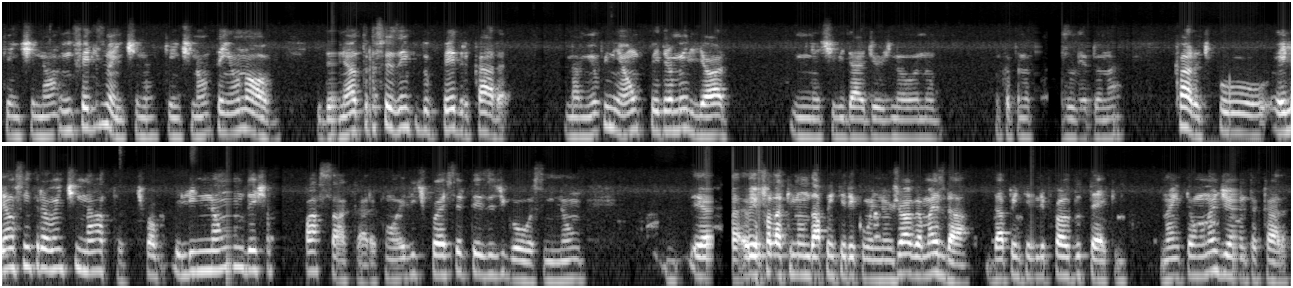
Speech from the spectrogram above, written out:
Que a gente não, infelizmente, né? Que a gente não tem um 9. O Daniel trouxe o exemplo do Pedro, cara. Na minha opinião, o Pedro é o melhor em atividade hoje no, no, no Campeonato Brasileiro, né? Cara, tipo, ele é um centroavante nato. Tipo, ele não deixa passar, cara. Com ele, tipo, é certeza de gol, assim, não é, eu ia falar que não dá para entender como ele não joga, mas dá. Dá para entender por causa do técnico. Né? Então não adianta, cara.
